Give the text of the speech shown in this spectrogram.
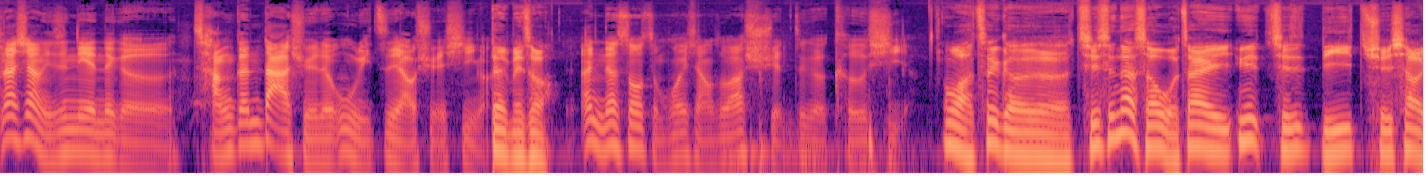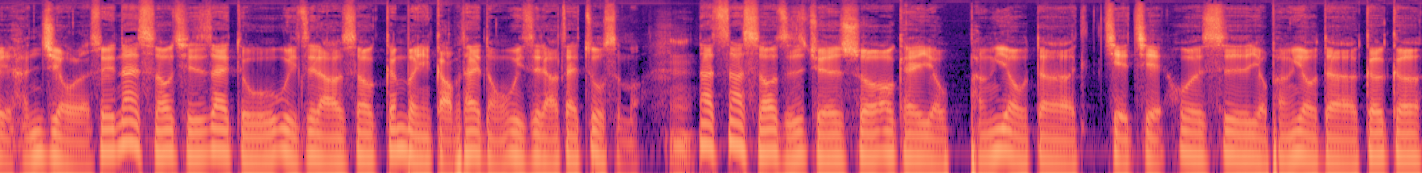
那像你是念那个长庚大学的物理治疗学系嘛？对，没错。那、你那时候怎么会想说要选这个科系啊？哇，这个其实那时候我在，因为其实离学校也很久了，所以那时候其实，在读物理治疗的时候，根本也搞不太懂物理治疗在做什么。嗯那那时候只是觉得说，OK，有朋友的姐姐或者是有朋友的哥哥，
